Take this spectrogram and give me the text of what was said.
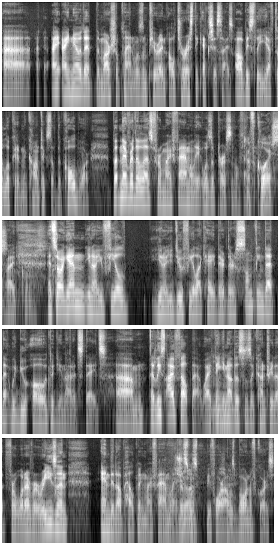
uh, I, I know that the Marshall Plan wasn't purely an altruistic exercise. Obviously, you have to look at it in the context of the Cold War. But nevertheless, for my family, it was a personal thing Of course. right? Of course. And so again, you know, you feel, you know, you do feel like, hey, there, there's something that that we do owe to the United States. Um, at least I felt that way. I think you know, this is a country that for whatever reason ended up helping my family. And this was before I was born, of course.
